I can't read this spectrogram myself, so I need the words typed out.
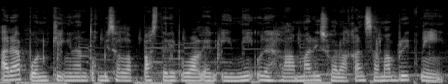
Adapun keinginan untuk bisa lepas dari perwalian ini udah lama disuarakan sama Britney.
